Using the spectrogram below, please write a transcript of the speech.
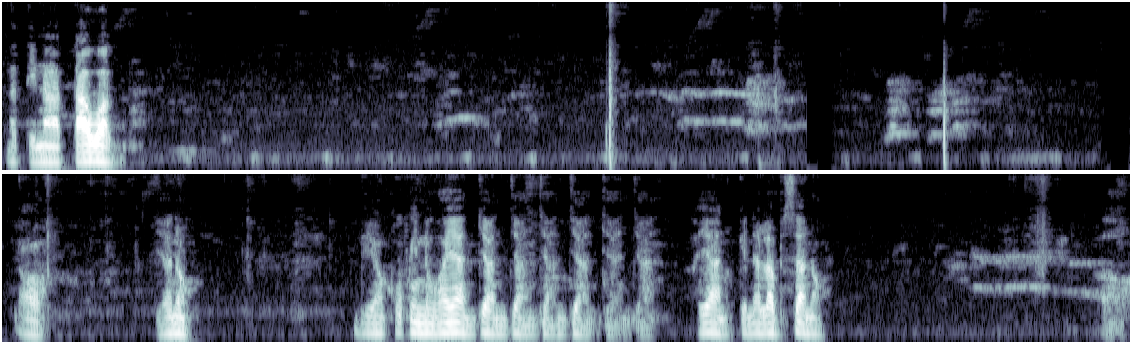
na tinatawag. Oh. Yan oh. Diyan ko kinuha yan. Diyan, diyan, diyan, diyan, diyan, diyan. Ayan, kinalabsan oh. Oh.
